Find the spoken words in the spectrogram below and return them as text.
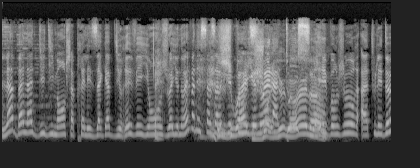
La balade du dimanche après les agapes du réveillon. Joyeux Noël, Vanessa Zah, Joyeux Noël à tous. Noël. Et bonjour à tous les deux.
